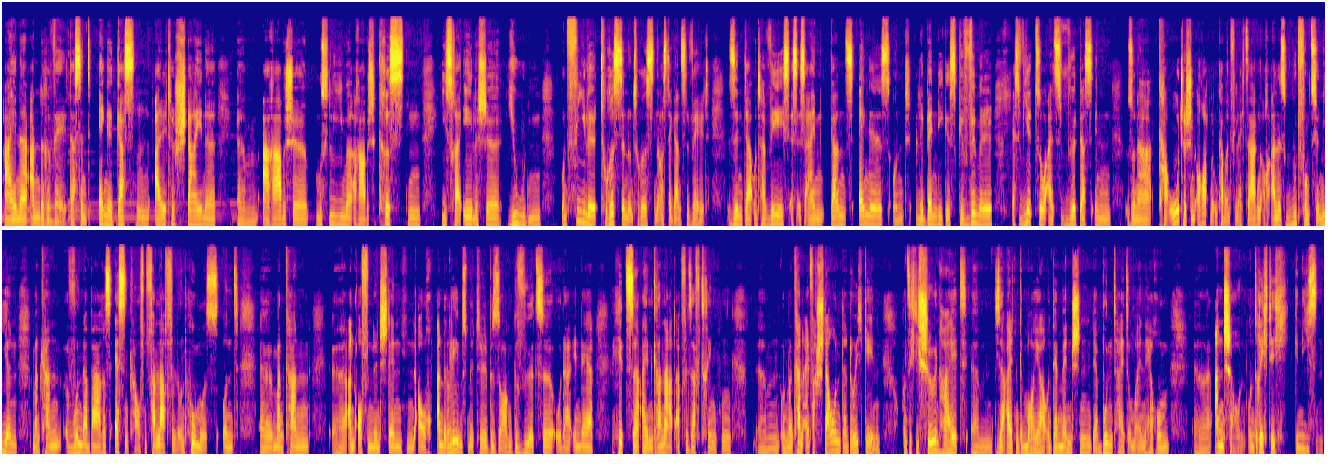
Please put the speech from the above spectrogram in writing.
eine andere Welt. Das sind enge Gassen, alte Steine, ähm, arabische Muslime, arabische Christen, israelische Juden, und viele Touristinnen und Touristen aus der ganzen Welt sind da unterwegs. Es ist ein ganz enges und lebendiges Gewimmel. Es wirkt so, als würde das in so einer chaotischen Ordnung, kann man vielleicht sagen, auch alles gut funktionieren. Man kann wunderbares Essen kaufen, Falafel und Hummus und äh, man kann äh, an offenen Ständen auch andere Lebensmittel besorgen, Gewürze oder in der Hitze einen Granatapfelsaft trinken. Ähm, und man kann einfach staunend da durchgehen und sich die Schönheit ähm, dieser alten Gemäuer und der Menschen, der Buntheit um einen herum äh, anschauen und richtig genießen.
